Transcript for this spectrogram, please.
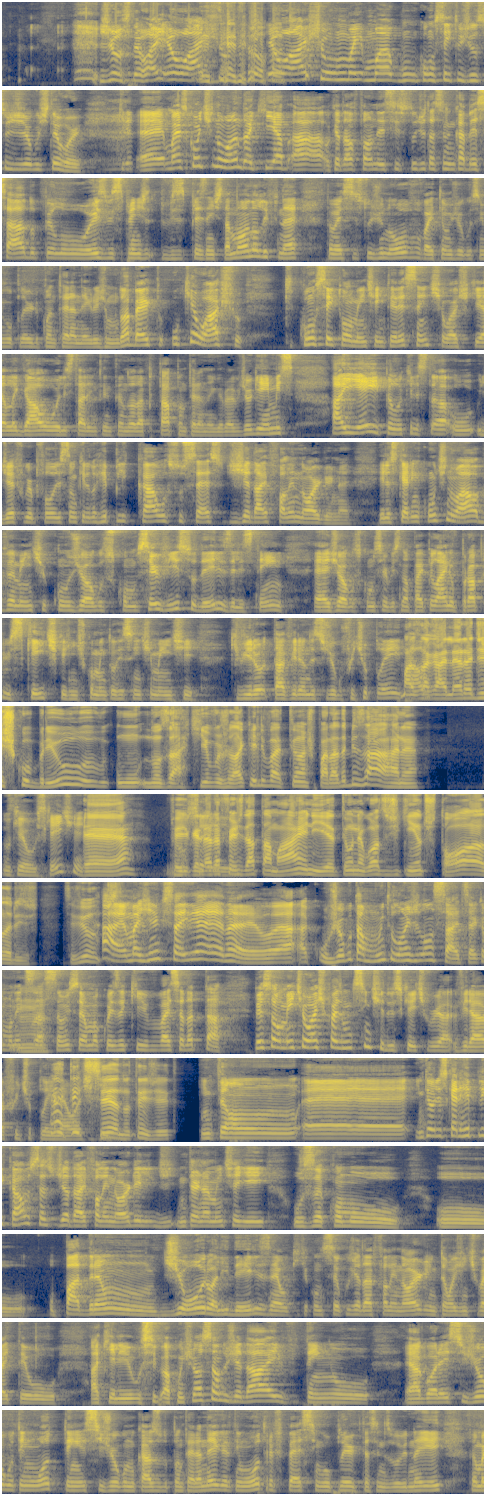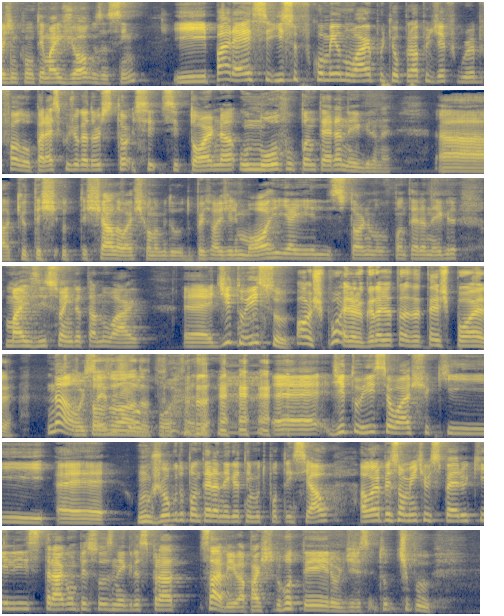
Justo, eu, eu acho, Entendeu? eu acho uma- uma- um conceito justo de jogo de terror. É, mas continuando aqui, a- a- o que eu tava falando, esse estúdio tá sendo encabeçado pelo ex-vice-presidente da Monolith, né? Então esse estúdio novo vai ter um jogo single player do Pantera Negra de mundo aberto, o que eu acho que conceitualmente é interessante, eu acho que é legal eles estarem tentando adaptar Pantera Negra a videogames. A EA, pelo que eles o Jeff Grubb falou, eles estão querendo replicar o sucesso de Jedi Fallen Order, né? Eles querem continuar, obviamente, com os jogos como serviço deles, eles têm é, jogos como serviço na pipeline, o próprio Skate, que a gente comentou recentemente, que virou, tá virando esse jogo free to play. Mas tal. a galera descobriu um- nos arquivos lá que ele vai ter umas paradas bizarras, né? O que? O Skate? É. Fez, a galera fez datamine, ia ter um negócio de 500 dólares. Você viu? Ah, eu imagino que isso aí é, né? a- a- O jogo tá muito longe de lançar, de certa monetização, isso é uma coisa que vai se adaptar. Pessoalmente, eu acho que faz muito sentido o skate virar, virar free to play, É, né? Tem que ser, não tem jeito. Então, é... então eles querem replicar o sucesso de Jedi Fallen Order. Ele, de- internamente a EA usa como o, o padrão de ouro ali deles, né? O que, que aconteceu com o Jedi Fallen Order. Então a gente vai ter o aquele o a continuação do Jedi, tem o É, agora, esse jogo tem um outro, tem esse jogo no caso do Pantera Negra, tem um outro FPS single player que está sendo desenvolvido na EA, então imagino que vão ter mais jogos assim. E parece, isso ficou meio no ar porque o próprio Jeff Grubb falou, parece que o jogador se, tor se, se torna o novo Pantera Negra, né? Uh, que o, T'Challa, eu acho que é o nome do, do, personagem, ele morre e aí ele se torna o novo Pantera Negra, mas isso ainda tá no ar. É, dito isso... Ó, oh, spoiler, o grande traz até spoiler. Não, eu isso é do jogo, pô. é, dito isso, eu acho que é, um jogo do Pantera Negra tem muito potencial. Agora, pessoalmente, eu espero que eles tragam pessoas negras pra, sabe, a parte do roteiro, direção, tipo,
